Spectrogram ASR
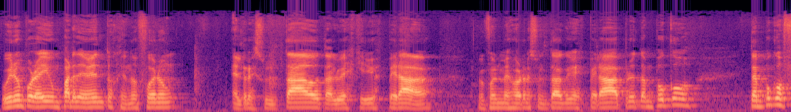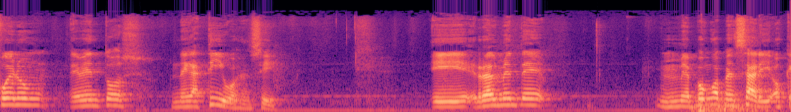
hubieron por ahí un par de eventos que no fueron el resultado tal vez que yo esperaba, no fue el mejor resultado que yo esperaba, pero tampoco, tampoco fueron eventos negativos en sí. Y realmente me pongo a pensar, y ok,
